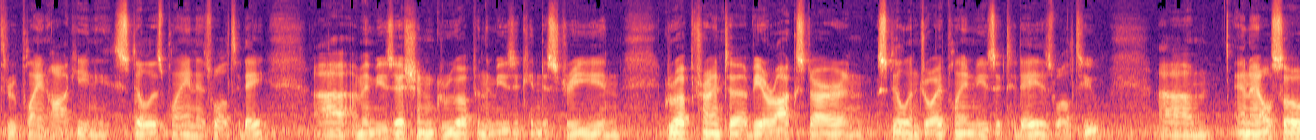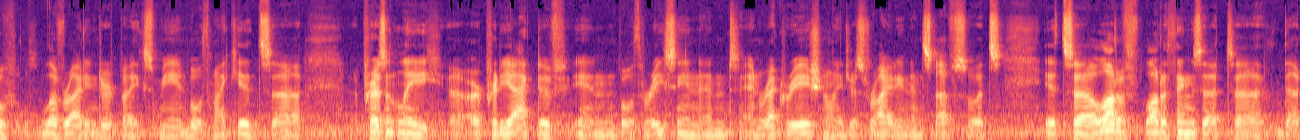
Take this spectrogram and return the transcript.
through playing hockey, and he still is playing as well today. Uh, I'm a musician, grew up in the music industry, and grew up trying to be a rock star, and still enjoy playing music today as well too. Um, and I also love riding dirt bikes. Me and both my kids uh, presently uh, are pretty active in both racing and, and recreationally just riding and stuff. So it's it's a lot of lot of things that uh, that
